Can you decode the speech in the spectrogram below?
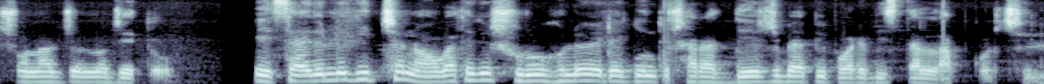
শোনার জন্য যেত। এই সাইদুলের কিচ্ছা নওগাঁ থেকে শুরু হলেও এটা কিন্তু সারা দেশব্যাপী পরে বিস্তার লাভ করছিল।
